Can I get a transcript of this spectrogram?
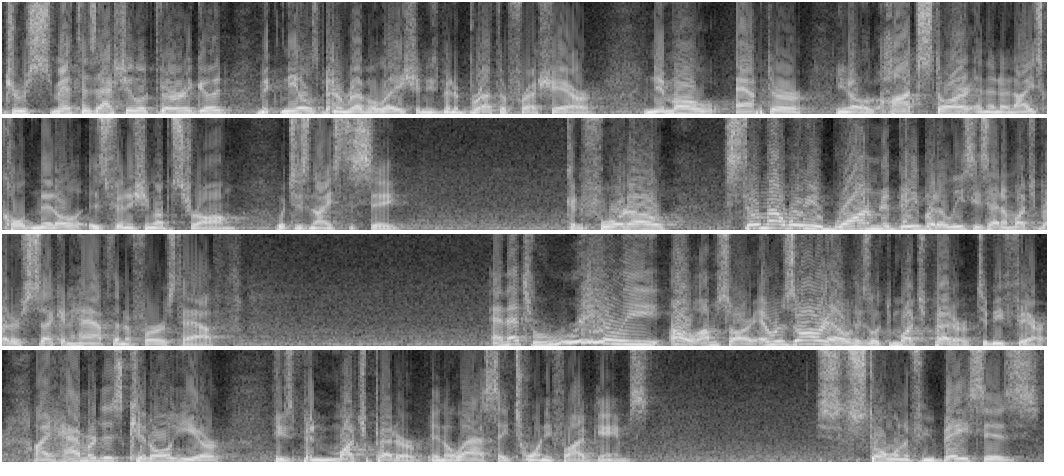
Drew Smith has actually looked very good. McNeil's been a revelation. He's been a breath of fresh air. Nimmo, after you know a hot start and then an ice cold middle, is finishing up strong, which is nice to see. Conforto, still not where you want him to be, but at least he's had a much better second half than a first half. And that's really, oh, I'm sorry. And Rosario has looked much better, to be fair. I hammered this kid all year. He's been much better in the last, say, 25 games. Stolen a few bases.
